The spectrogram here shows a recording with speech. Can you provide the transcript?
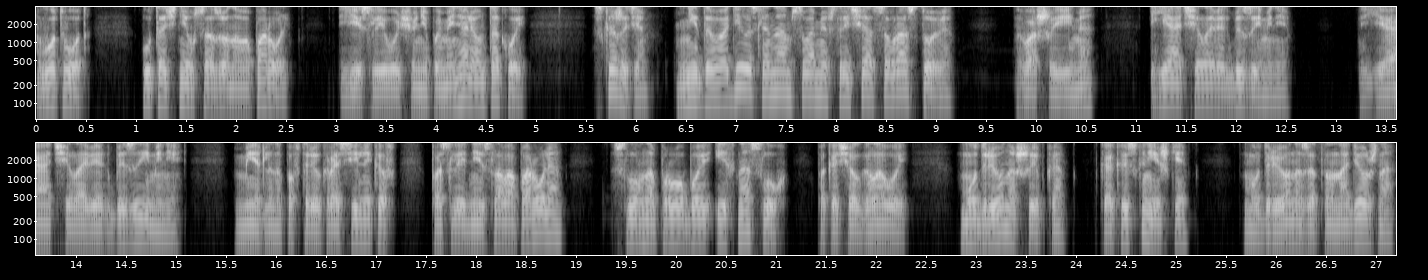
Вот-вот, уточнил Сазонова пароль. Если его еще не поменяли, он такой. Скажите, не доводилось ли нам с вами встречаться в Ростове? Ваше имя? Я человек без имени. Я человек без имени. Медленно повторил Красильников последние слова пароля, словно пробуя их на слух, покачал головой. Мудрёна ошибка, как из книжки. Мудрёно, зато надежно.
